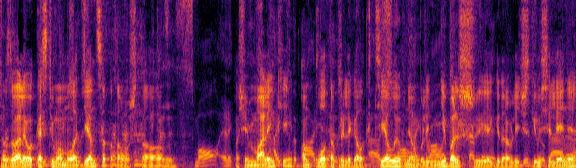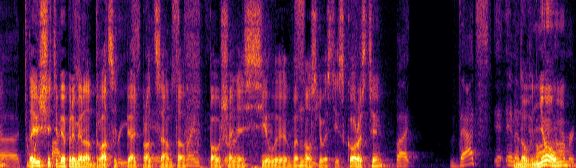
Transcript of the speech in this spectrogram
Называли его костюмом младенца, потому что он очень маленький, он плотно прилегал к телу, и в нем были небольшие гидравлические усиления, дающие тебе примерно 25% повышения силы, выносливости и скорости. Но в нем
